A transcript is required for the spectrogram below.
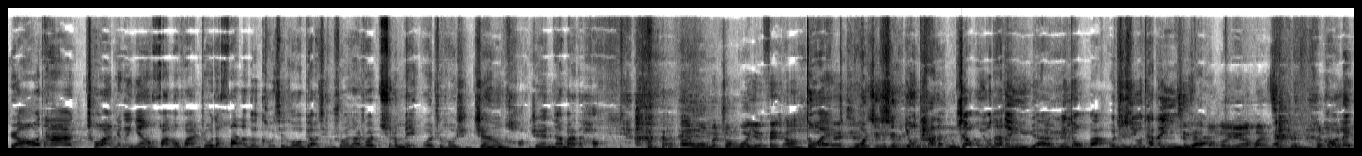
然后他抽完这个烟缓了缓之后，他换了个口气和我表情说：“他说去了美国之后是真好，真他妈的好。”啊，我们中国也非常好。对我只是用他的，你知道我用他的语言，你懂吧？我只是用他的语言。现在网络语言环境好累。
